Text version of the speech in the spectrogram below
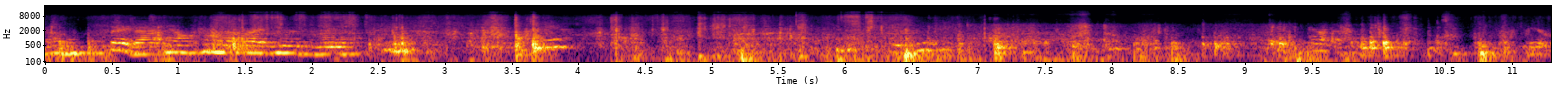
I don't Say that, now coming up right here is a little. Narrow.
